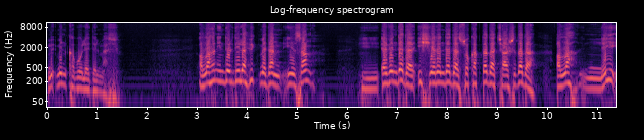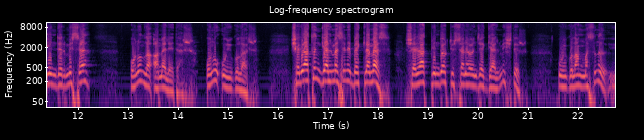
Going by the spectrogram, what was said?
mümin kabul edilmez. Allah'ın indirdiğiyle hükmeden insan e, evinde de, iş yerinde de, sokakta da, çarşıda da Allah neyi indirmişse onunla amel eder. Onu uygular. Şeriatın gelmesini beklemez. Şeriat 1400 sene önce gelmiştir. Uygulanmasını e,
